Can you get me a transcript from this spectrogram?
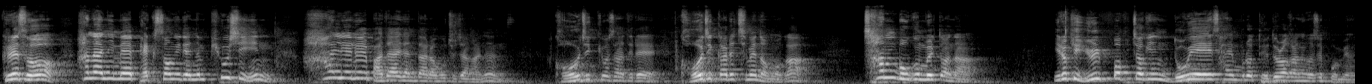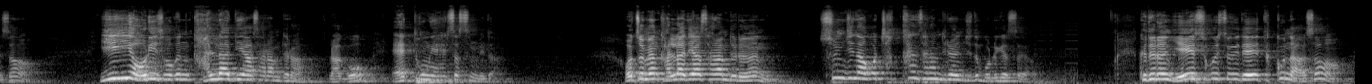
그래서 하나님의 백성이 되는 표시인 할례를 받아야 된다라고 주장하는 거짓 교사들의 거짓 가르침에 넘어가 참 복음을 떠나 이렇게 율법적인 노예의 삶으로 되돌아가는 것을 보면서 이 어리석은 갈라디아 사람들아라고 애통해 했었습니다. 어쩌면 갈라디아 사람들은 순진하고 착한 사람들이었는지도 모르겠어요. 그들은 예수 그리스도에 대해 듣고 나서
